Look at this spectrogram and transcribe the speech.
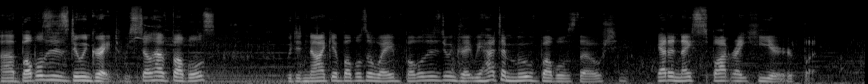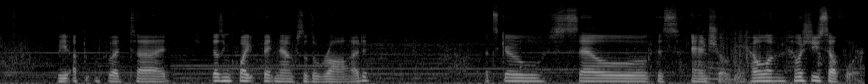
Uh, Bubbles is doing great. We still have Bubbles. We did not give Bubbles away. Bubbles is doing great. We had to move Bubbles, though. She had a nice spot right here, but we up, but uh, doesn't quite fit now because of the rod. Let's go sell this anchovy. How long? How much do you sell for?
